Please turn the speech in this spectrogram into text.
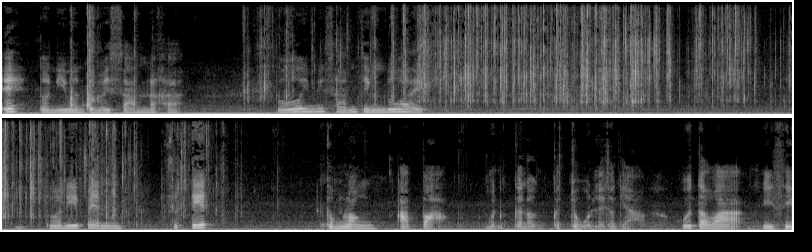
เอ๊ะ ตัวนี้เหมือนจะไม่ซ้ำนะคะเอ้ย ไม่ซ้ำจริงด้วย ตัวนี้เป็นสติ๊ดกำลัง อาปากเหมือนกำลังกระโจนอะไรสักอย่างอุ้ยแต่ว่ามีสี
